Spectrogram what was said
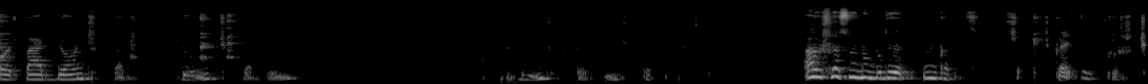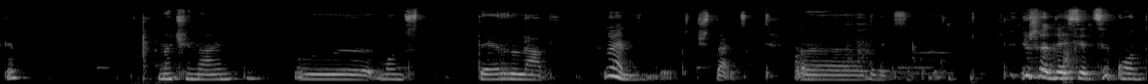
Ой, пардончик, пардончик, пардон. Пардончик, пардончик, пардончик. А зараз воно буде, ну капець. Сейчас, чекайте трошечки. Начинаем э, Monster Lab. Ну, я не знаю, як читається. Е, давайте заходимо. І ще 10 секунд.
